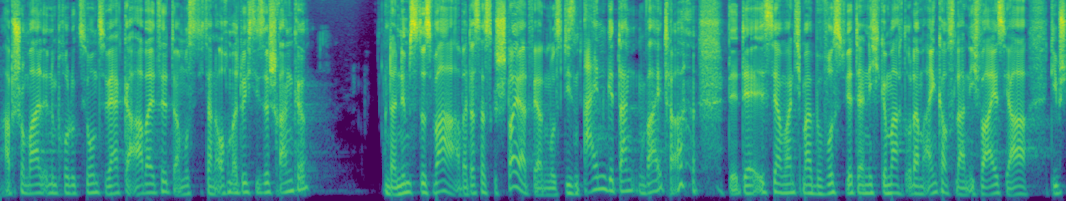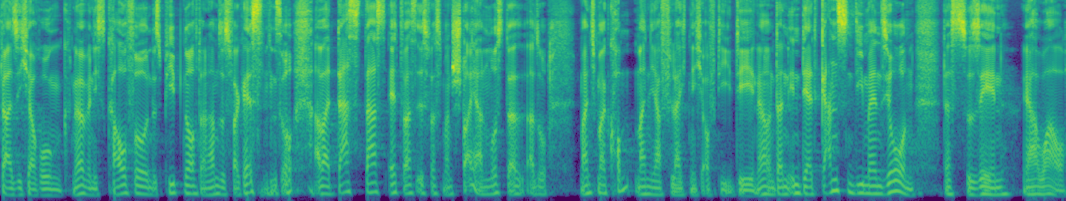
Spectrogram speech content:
habe schon mal in einem Produktionswerk gearbeitet, da musste ich dann auch mal durch diese Schranke. Und dann nimmst du es wahr, aber dass das gesteuert werden muss, diesen einen Gedanken weiter, der, der ist ja manchmal bewusst, wird der nicht gemacht. Oder im Einkaufsladen, ich weiß, ja, Diebstahlsicherung, ne, wenn ich es kaufe und es piept noch, dann haben sie es vergessen. So. Aber dass das etwas ist, was man steuern muss, da, also manchmal kommt man ja vielleicht nicht auf die Idee. Ne? Und dann in der ganzen Dimension das zu sehen, ja, wow,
